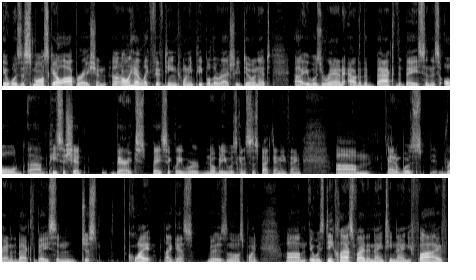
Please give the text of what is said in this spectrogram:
it was a small scale operation. It only had like 15, 20 people that were actually doing it. Uh, it was ran out of the back of the base in this old um, piece of shit barracks, basically, where nobody was going to suspect anything. Um, and it was ran to the back of the base and just quiet, I guess, is the most point. Um, it was declassified in 1995,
